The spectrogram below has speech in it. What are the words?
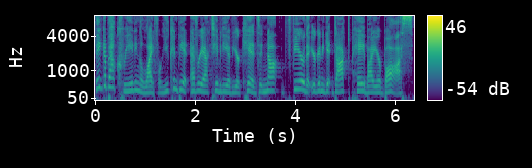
Think about creating a life where you can be at every activity of your kids and not fear that you're going to get docked pay by your boss.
